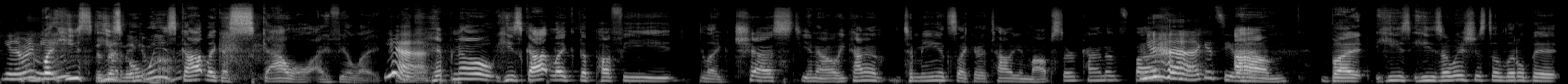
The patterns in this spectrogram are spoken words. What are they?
You know what I mean? But he's Does he's that make him always got like a scowl. I feel like Yeah. Like, Hypno. He's got like the puffy like chest. You know, he kind of to me it's like an Italian mobster kind of. Vibe. yeah, I can see that. Um, but he's he's always just a little bit.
